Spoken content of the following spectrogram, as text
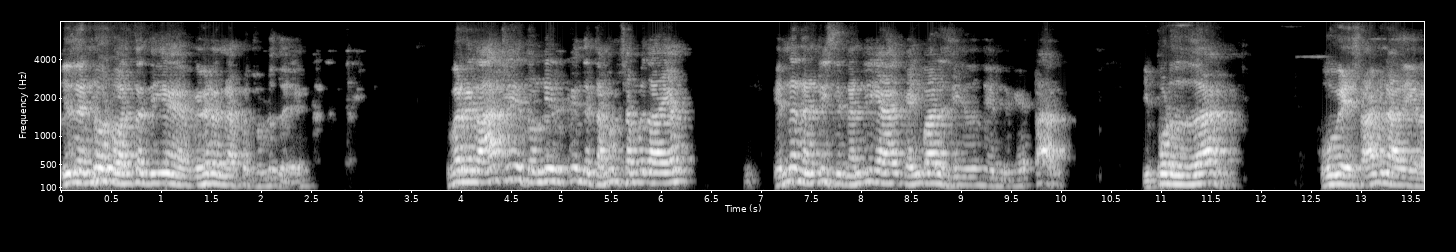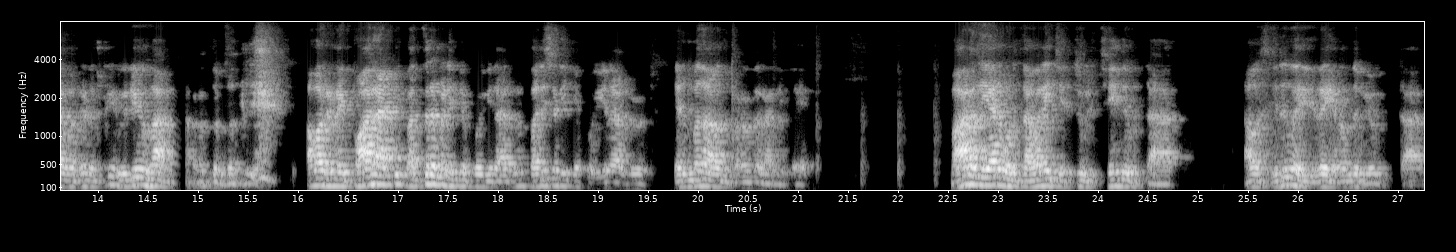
இதுல இன்னொரு வருத்தத்தையும் விகடன் அப்ப சொல்லுது. இவர்கள் ஆற்றிய தொண்டிற்கு இந்த தமிழ் சமுதாயம் என்ன நன்றி நன்றியாக கைமாறு செய்தது என்று கேட்டால் இப்பொழுதுதான் உவே சாமிநாதையர் அவர்களுக்கு விரிவுகாரம் பிறந்துள்ளது அவர்களை பாராட்டி பத்திரம் அளிக்கப் போகிறார்கள் பரிசளிக்கப் போகிறார்கள் எண்பதாவது பிறந்த நாளிலே பாரதியார் ஒரு தவறை செற்று செய்து விட்டார். அவர் சிறு வயதிலே இறந்து விட்டார்.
